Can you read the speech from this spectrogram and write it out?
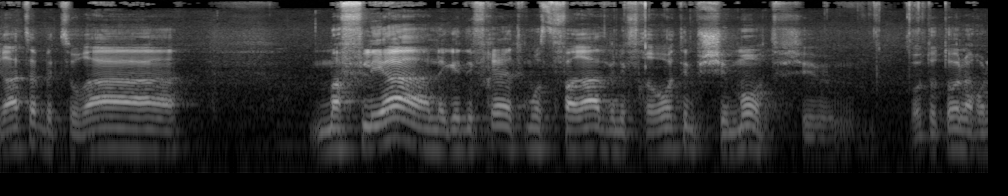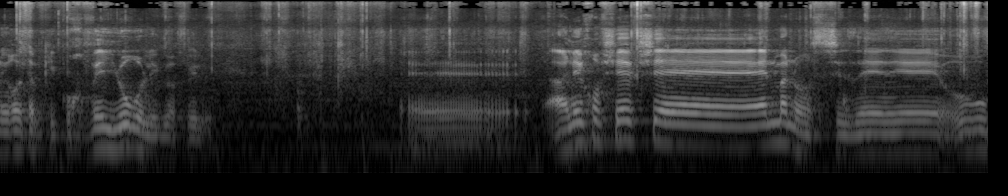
רצה בצורה מפליאה נגד נבחרת כמו ספרד ונבחרות עם שמות, שאו-טו-טו אנחנו נראה אותם ככוכבי יורוליג אפילו. אה, אני חושב שאין מנוס, שזה... הוא,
